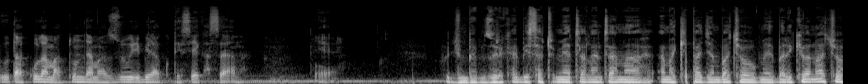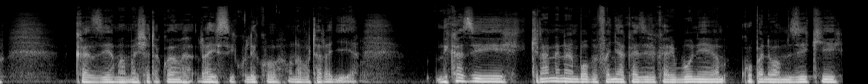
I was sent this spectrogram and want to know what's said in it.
utakula matunda mazuri bila kuteseka sana yeah. ujumbe mzuri kabisa tumia talanta ama, ama kipaji ambacho umebarikiwa nacho kazi ama maisha atakuwa rahisi kuliko unavyotarajia ni kazi kinanene ambao umefanyia kazi hivi karibuni kwa upande wa mziki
